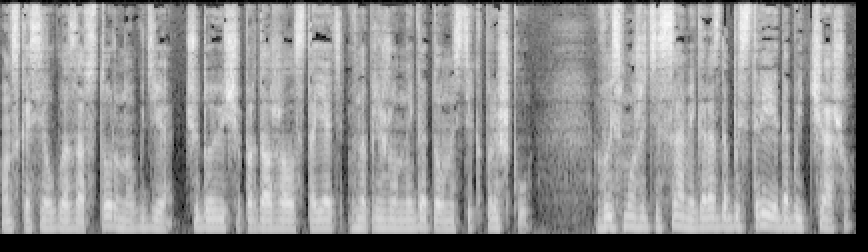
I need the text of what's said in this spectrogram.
Он скосил глаза в сторону, где чудовище продолжало стоять в напряженной готовности к прыжку. «Вы сможете сами гораздо быстрее добыть чашу.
